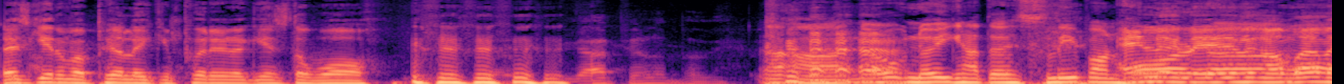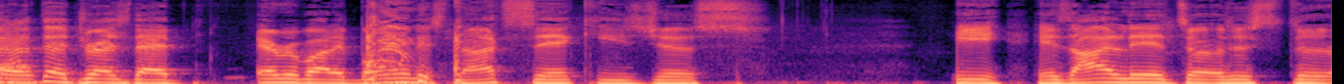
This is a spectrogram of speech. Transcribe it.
Let's get him a pillow. He can put it against the wall. Got a pillow boogie. Uh-uh, no, no, you have to sleep on And look, hard. look, look, uh, I'm, I'm gonna have to address that. Everybody, Bowen is not sick. He's just he his eyelids are just are,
